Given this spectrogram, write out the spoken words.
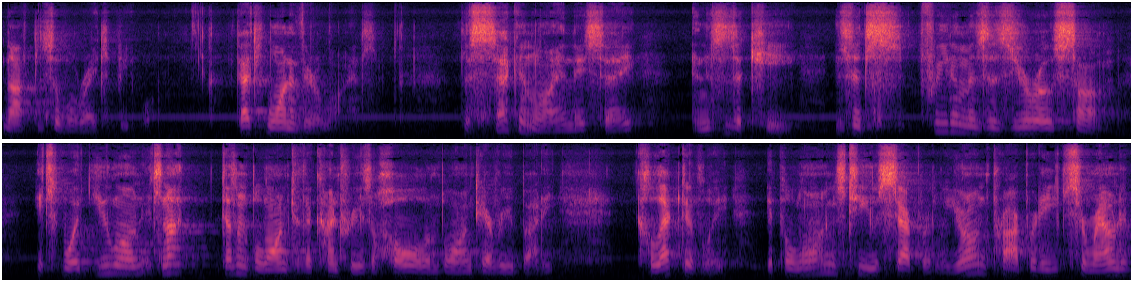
not the civil rights people." That's one of their lines. The second line they say, and this is a key, is that freedom is a zero sum. It's what you own. It's not doesn't belong to the country as a whole and belong to everybody collectively. It belongs to you separately. Your own property surrounded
